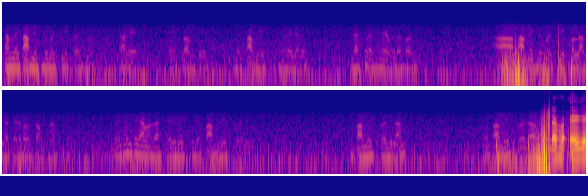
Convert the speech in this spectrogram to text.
তো আমরা এই পাবলিশের উপর ক্লিক করে দিব। তাহলে এই ফর্মটি পাবলিশ হয়ে যাবে। দেখো এখানে যখন উপর ক্লিক করলাম, দেখো এরকম একটা অপশন আসছে। এখান থেকে আমরা এই জিনিসটিকে পাবলিশ করে দিব। পাবলিশ করে দিলাম। দেখো, এই যে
